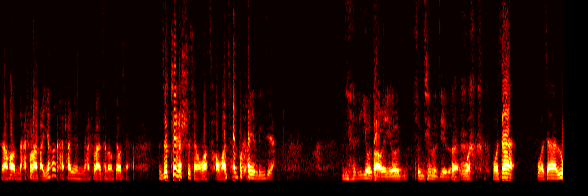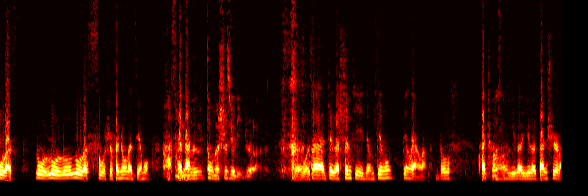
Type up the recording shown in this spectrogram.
然后拿出来，把银行卡插进去拿出来才能交钱。我觉得这个事情，我操，完全不可以理解。你 又到了一个分清的阶段。对我，我现在我现在录了录录录录了四五十分钟的节目，我现在冻得失去理智了。对我现在这个身体已经冰冰凉了，都快成一个一个干尸了。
